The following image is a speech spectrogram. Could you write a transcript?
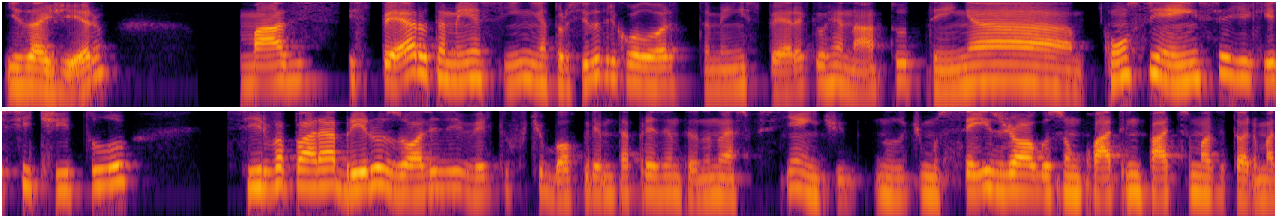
exagero. Mas espero também, assim, a torcida tricolor também espera que o Renato tenha consciência de que esse título sirva para abrir os olhos e ver que o futebol que o Grêmio está apresentando não é suficiente. Nos últimos seis jogos são quatro empates, uma vitória e uma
